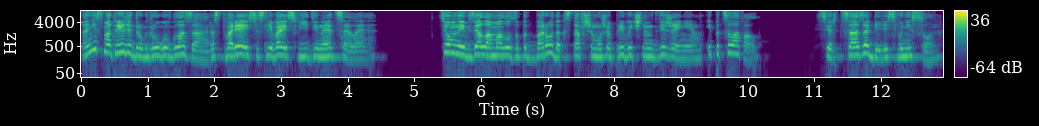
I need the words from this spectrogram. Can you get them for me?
Они смотрели друг другу в глаза, растворяясь и сливаясь в единое целое. Темный взял Амалу за подбородок, ставшим уже привычным движением, и поцеловал. Сердца забились в унисон.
